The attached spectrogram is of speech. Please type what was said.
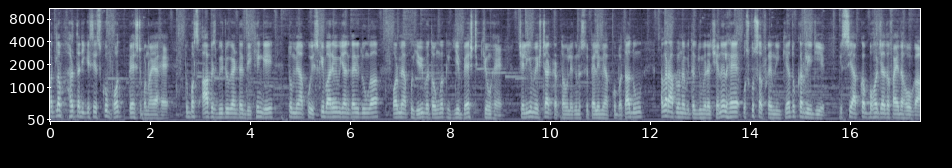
मतलब हर तरीके से इसको बहुत बेस्ट बनाया है। तो बस आप इस वीडियो के अंदर देखेंगे तो मैं आपको इसके बारे में भी जानकारी दूँगा और मैं आपको ये भी बताऊँगा कि ये बेस्ट क्यों है। चलिए मैं स्टार्ट करता हूँ, लेकिन उससे पहले मैं आपको बता दूँ, अगर आप लोगों ने अभी तक जो मेरा चैनल है, उसको सब्सक्राइब नहीं किया तो कर लीजिए। इससे आपका बहुत ज़्यादा फ़ायदा होगा।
